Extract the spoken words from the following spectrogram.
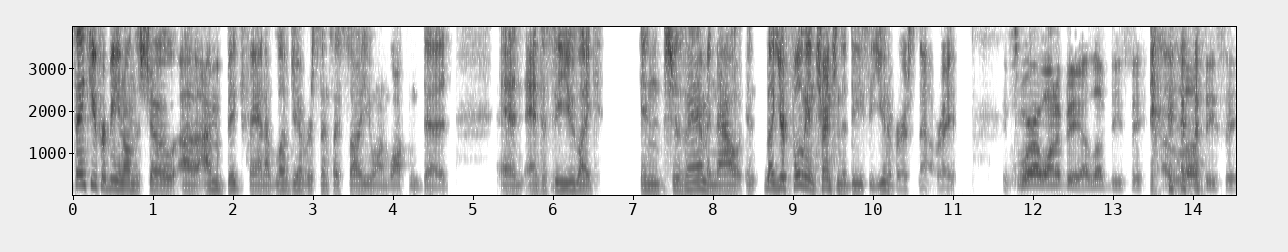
Thank you for being on the show. Uh, I'm a big fan. I've loved you ever since I saw you on Walking Dead, and and to see you like in Shazam and now in, like you're fully entrenched in the DC universe now, right? It's where I want to be. I love DC. I love DC.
